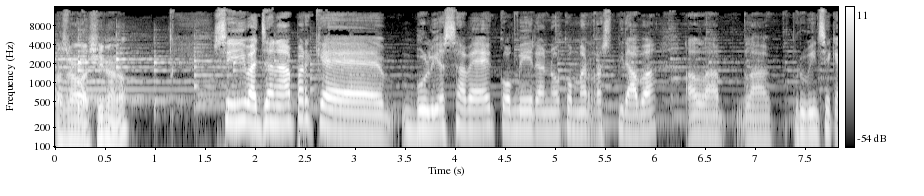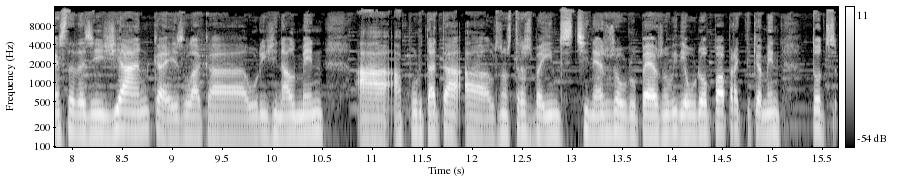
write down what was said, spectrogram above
Vas anar a la Xina, no? Sí, vaig anar perquè volia saber com era, no? com es respirava a la, la província aquesta de Zhejiang, que és la que originalment ha, ha portat a, a, als nostres veïns xinesos europeus. No? Vull dir, Europa pràcticament tots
